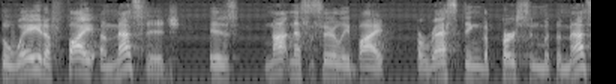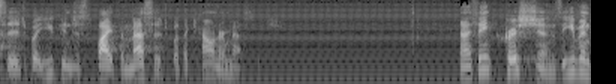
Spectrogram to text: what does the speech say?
the way to fight a message is not necessarily by arresting the person with the message, but you can just fight the message with a counter message. And I think Christians, even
